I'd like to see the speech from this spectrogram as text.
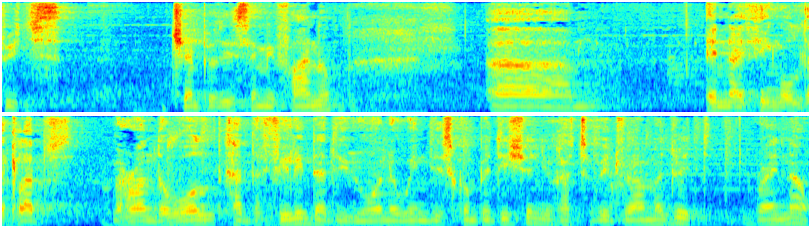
reach Champions League semifinal. Um, and I think all the clubs around the world had the feeling that if you want to win this competition, you have to beat Real Madrid right now.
